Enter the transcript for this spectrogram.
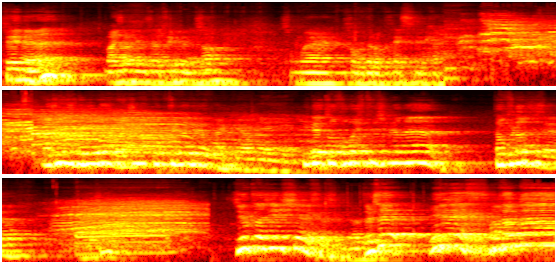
저희는 마지막 인사 드리면서 정말 가보도록 하겠습니다. 마지막 노래 마지막 곡 들려드리고 갈게요. 근데 더 보고 싶으시면은 더 불러주세요. 지금까지 시작했습니다. 둘, 셋! 예스! 감사합니다!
